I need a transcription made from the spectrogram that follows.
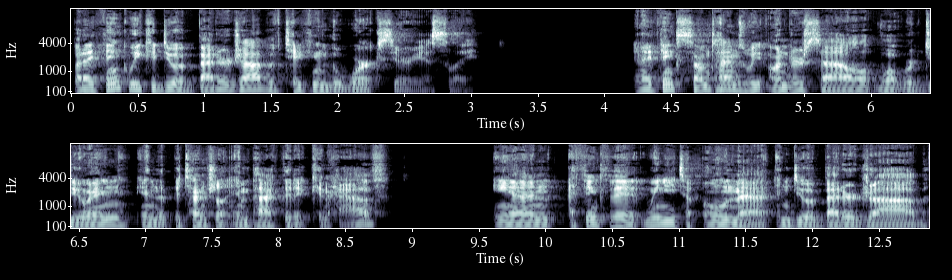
but I think we could do a better job of taking the work seriously. And I think sometimes we undersell what we're doing and the potential impact that it can have. And I think that we need to own that and do a better job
